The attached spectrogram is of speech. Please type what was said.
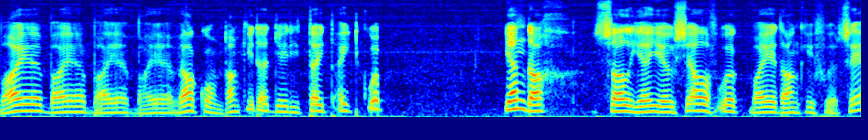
baie, baie, baie, baie welkom. Dankie dat jy die tyd uitkoop. Een dag sal jy jouself ook baie dankie voor sê,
